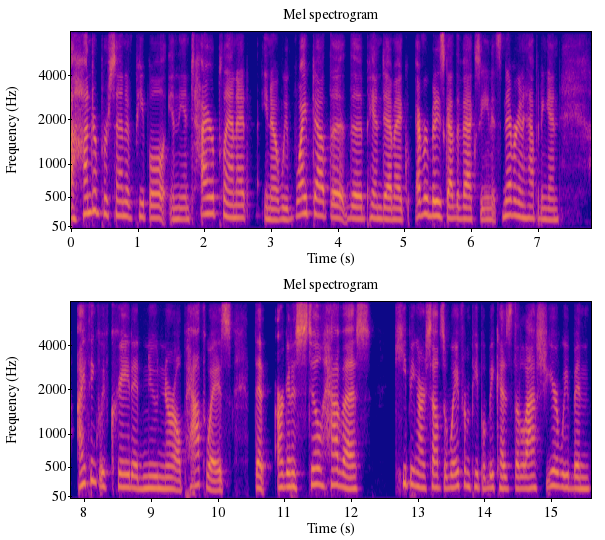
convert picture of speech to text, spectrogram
100% of people in the entire planet, you know, we've wiped out the the pandemic, everybody's got the vaccine, it's never going to happen again. I think we've created new neural pathways that are going to still have us keeping ourselves away from people because the last year we've been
